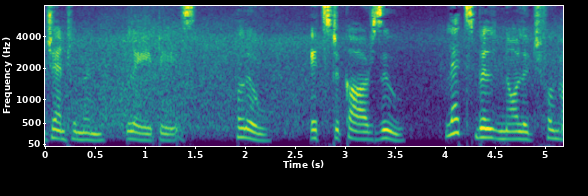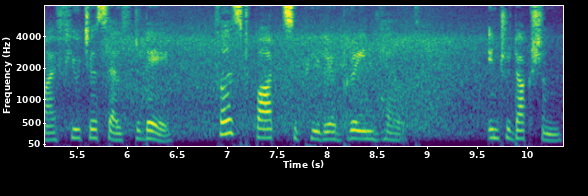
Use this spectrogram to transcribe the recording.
Gentlemen, ladies. Hello. It's Takazun. Let's build knowledge for my future self today. First part Superior Brain Health. Introduction.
